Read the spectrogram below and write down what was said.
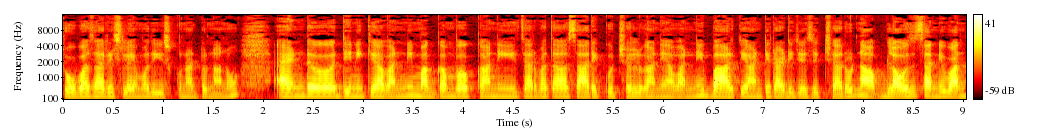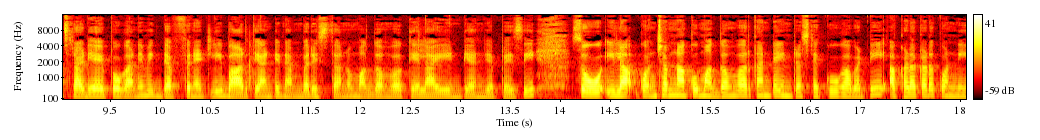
శోభా శారీస్లో ఏమో తీసుకున్నట్టున్నాను. అండ్ దీనికి అవన్నీ మగ్గం వర్క్ కానీ తర్వాత శారీ కుచ్చులు కానీ అవన్నీ భారతి ఆంటీ రెడీ చేసి ఇచ్చారు. నా బ్లౌజెస్ అన్ని వన్స్ రెడీ అయిపోగానే మీకు డెఫినెట్లీ భారతి ఆంటీ నెంబర్ ఇస్తాను మగ్గం వర్క్ ఎలా ఏంటి అని చెప్పేసి. సో ఇలా కొంచెం నాకు మగ్గం వర్క్ అంటే ఇంట్రెస్ట్ ఎక్కువ కాబట్టి అక్కడక్కడ కొన్ని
